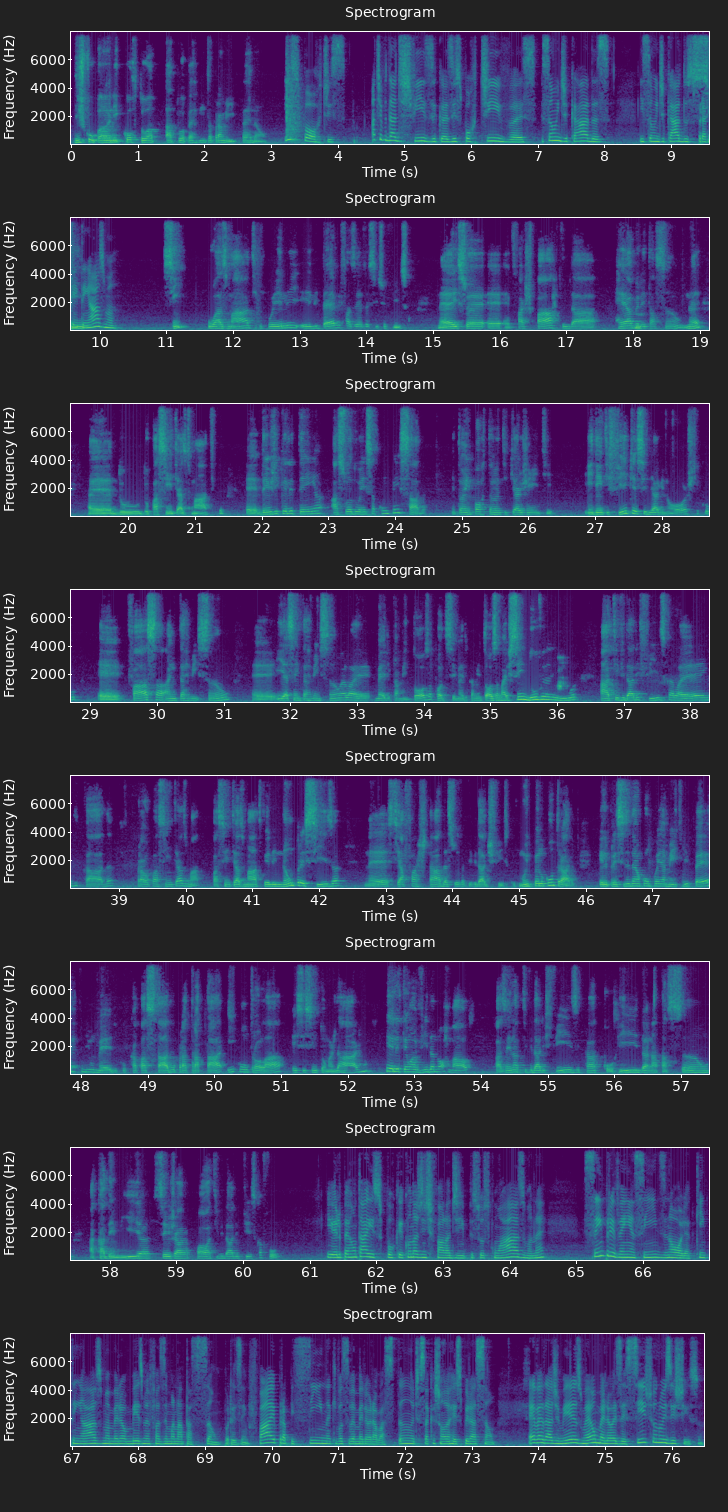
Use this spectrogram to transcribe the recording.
Desculpa, Anne, cortou a, a tua pergunta para mim, perdão. Esportes, atividades físicas, esportivas, são indicadas e são indicados para quem tem asma? Sim, o asmático ele, ele deve fazer exercício físico, né? Isso é, é, é faz parte da reabilitação, né? É, do, do paciente asmático, é, desde que ele tenha a sua doença compensada. Então é importante que a gente identifique esse diagnóstico, é, faça a intervenção é, e essa intervenção ela é medicamentosa, pode ser medicamentosa, mas sem dúvida nenhuma a atividade física ela é indicada para o paciente asmático. O paciente asmático ele não precisa né, se afastar das suas atividades físicas, muito pelo contrário, ele precisa de um acompanhamento de perto de um médico capacitado para tratar e controlar esses sintomas da asma e ele tem uma vida normal, fazendo atividade física, corrida, natação, academia, seja qual atividade física for. E ia perguntar isso, porque quando a gente fala de pessoas com asma, né? Sempre vem assim, dizendo, olha, quem tem asma, melhor mesmo é fazer uma natação, por exemplo. Vai para a piscina que você vai melhorar bastante essa questão da respiração. É verdade mesmo? É o melhor exercício ou não existe isso?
